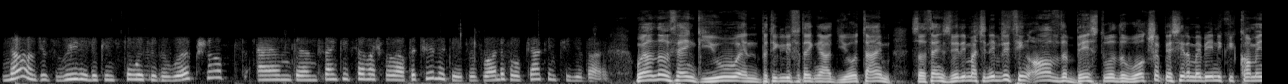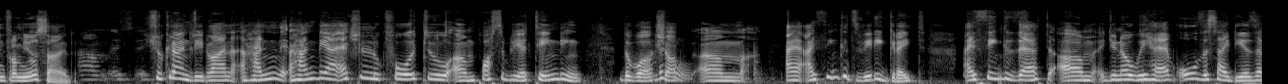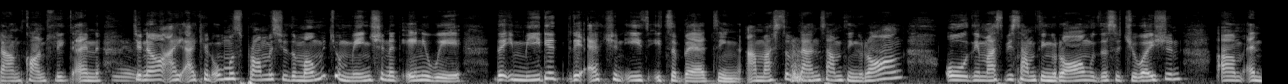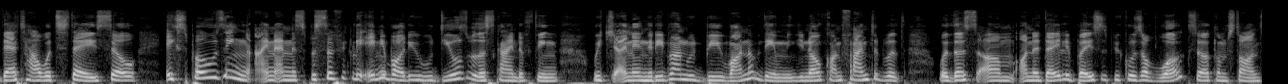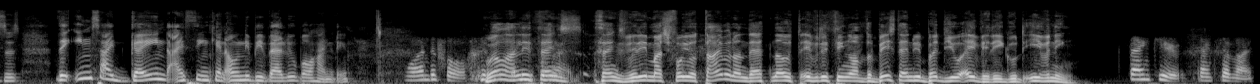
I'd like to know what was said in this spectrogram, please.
No, I'm just really looking forward to the workshops, and um, thank you so much for the opportunity. It was wonderful chatting to you both. Well, no, thank you, and particularly for taking out your time. So thanks very much, and everything of the best with the workshop. Yaseera, maybe any quick comment from your side? Um, Shukran, Riedwaan. Hanrie, I actually look forward to um, possibly attending the workshop. Um, I, I think it's very great. I think that um, you know we have all these ideas around conflict, and yes. you know I, I can almost promise you the moment you mention it anywhere, the immediate reaction is it's a bad thing. I must have done something wrong, or there must be something wrong with the situation, um, and that's how it stays. So exposing and, and, specifically anybody who deals with this kind of thing, which and, and Riedwaan would be one of them, you know, confronted with with this um, on a daily basis because of work circumstances, the insight gained, I think, can only be valuable, Hanrie. Wonderful. Well, Hanrie, thanks, thanks very much for your time. And on that note, everything of the best, and we bid you a very good evening. Thank you. Thanks so much.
